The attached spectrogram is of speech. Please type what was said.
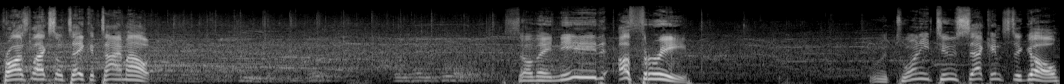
Croslex will take a timeout. So they need a three. With 22 seconds to go.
